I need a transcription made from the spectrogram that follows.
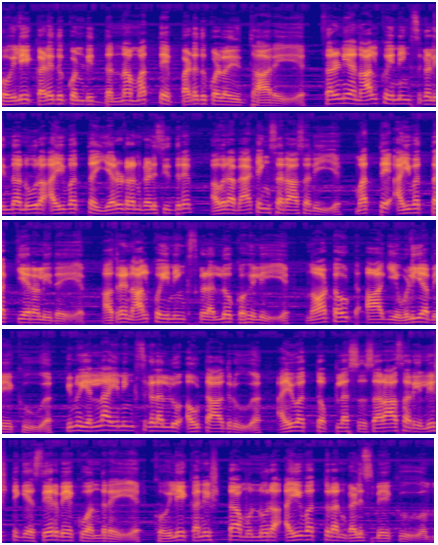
ಕೊಹ್ಲಿ ಕಳೆದುಕೊಂಡಿದ್ದನ್ನ ಮತ್ತೆ ಪಡೆದುಕೊಳ್ಳಲಿದ್ದಾರೆ. ಸರಣಿಯ ನಾಲ್ಕು ಇನ್ನಿಂಗ್ಸ್ಗಳಿಂದ ನೂರ ಐವತ್ತ ಎರಡು ರನ್ ಗಳಿಸಿದ್ರೆ ಅವರ ಬ್ಯಾಟಿಂಗ್ ಸರಾಸರಿ ಮತ್ತೆ ಐವತ್ತಕ್ಕೇರಲಿದೆ. ಆದ್ರೆ ನಾಲ್ಕು ಇನ್ನಿಂಗ್ಸ್ಗಳಲ್ಲೂ ಕೊಹ್ಲಿ ನಾಟ್ ಔಟ್ ಆಗಿ ಉಳಿಯಬೇಕು. ಇನ್ನು ಎಲ್ಲಾ ಇನ್ನಿಂಗ್ಸ್ಗಳಲ್ಲೂ ಔಟ್ ಆದ್ರೂ ಐವತ್ತು ಪ್ಲಸ್ ಸರಾಸರಿ ಲಿಸ್ಟ್ಗೆ ಸೇರ್ಬೇಕು ಅಂದ್ರೆ ಕೊಹ್ಲಿ ಕನಿಷ್ಠ ಐವತ್ತು ರನ್ ಗಳಿಸಬೇಕು.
